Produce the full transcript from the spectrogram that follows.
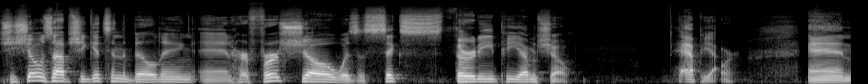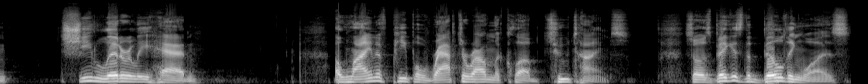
she shows up. She gets in the building, and her first show was a six thirty p.m. show, happy hour, and she literally had a line of people wrapped around the club two times. So as big as the building was,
